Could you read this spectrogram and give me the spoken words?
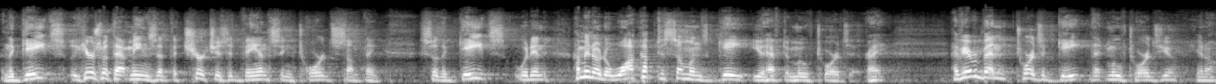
And the gates, here's what that means that the church is advancing towards something. So the gates would, in, how many know to walk up to someone's gate, you have to move towards it, right? Have you ever been towards a gate that moved towards you? You know,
